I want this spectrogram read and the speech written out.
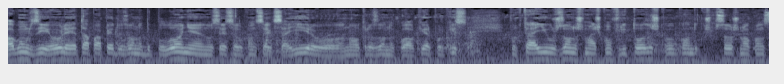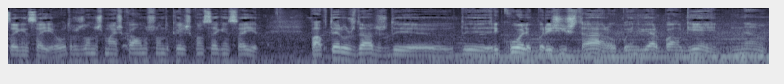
alguns diziam, olha, está para pé da zona de Polónia, não sei se ele consegue sair ou noutra zona qualquer, porque isso porque está aí os zonas mais conflitosas onde as pessoas não conseguem sair. Outras zonas mais calmas onde eles conseguem sair. Para obter os dados de, de recolha para registrar ou para enviar para alguém, não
